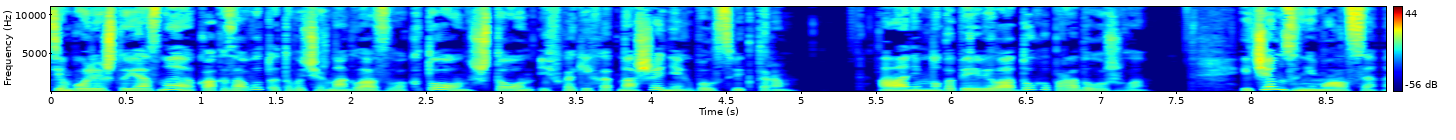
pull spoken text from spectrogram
тем более, что я знаю, как зовут этого черноглазого, кто он, что он и в каких отношениях был с Виктором. Она немного перевела дух и продолжила. И чем занимался,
